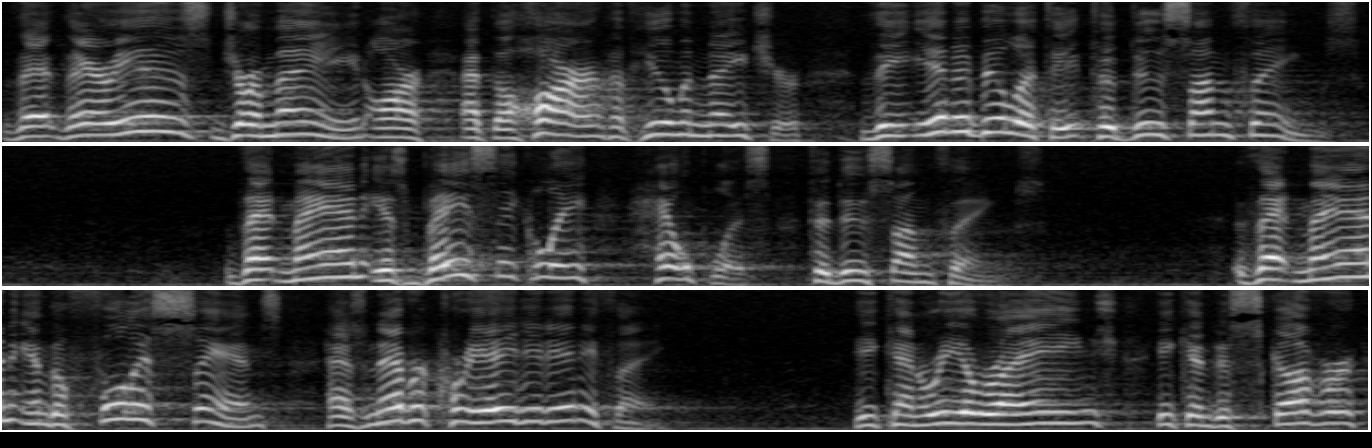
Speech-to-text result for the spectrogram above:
that there is germane, or at the heart of human nature, the inability to do some things that man is basically helpless to do some things. That man, in the fullest sense, has never created anything. He can rearrange, he can discover,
